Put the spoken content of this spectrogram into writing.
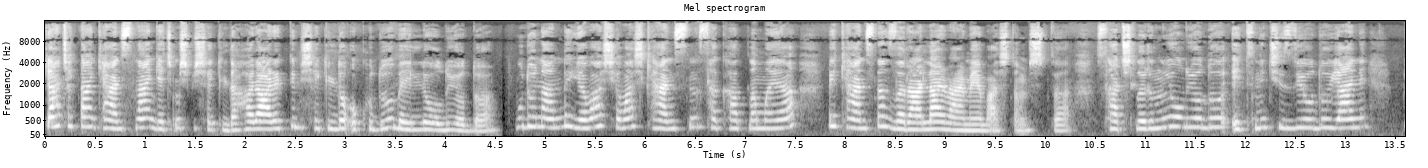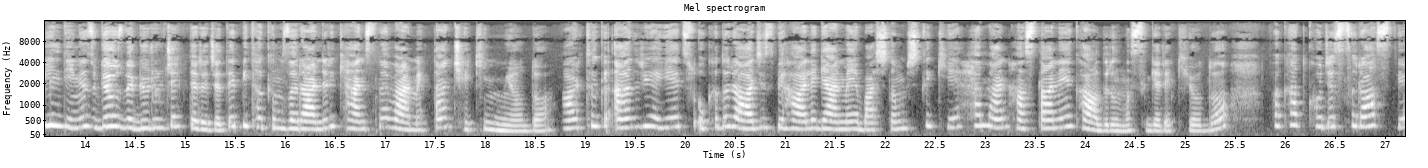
gerçekten kendisinden geçmiş bir şekilde, hararetli bir şekilde okuduğu belli oluyordu. Bu dönemde yavaş yavaş kendisini sakatlamaya ve kendisine zararlar vermeye başlamıştı. Saçlarını yoluyordu, etini çiziyordu. Yani bildiğiniz gözle görülecek derecede bir takım zararları kendisine vermekten çekinmiyordu. Artık Andrea Yates o kadar aciz bir hale gelmeye başlamıştı ki hemen hastaneye kaldırılması gerekiyordu. Fakat kocası Rusty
